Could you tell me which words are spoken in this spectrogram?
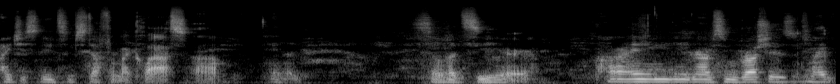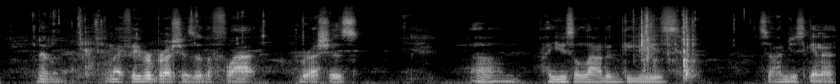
I just need some stuff for my class. Um, and so let's see here. I'm gonna grab some brushes. My the, my favorite brushes are the flat brushes. Um, I use a lot of these, so I'm just gonna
